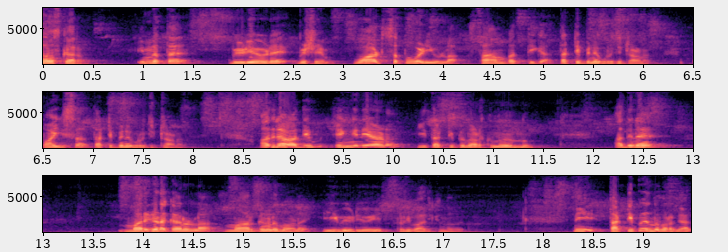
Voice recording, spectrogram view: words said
നമസ്കാരം. ഇന്നത്തെ വീഡിയോയുടെ വിഷയം വാട്സപ്പ് വഴിയുള്ള സാമ്പത്തിക തട്ടിപ്പിനെ കുറിച്ചിട്ടാണ് പൈസ തട്ടിപ്പിനെ കുറിച്ചിട്ടാണ്. അതിനാദ്യം എങ്ങനെയാണ് ഈ തട്ടിപ്പ് നടക്കുന്നതെന്നും അതിനെ മറികടക്കാനുള്ള മാർഗങ്ങളുമാണ് ഈ വീഡിയോയിൽ പ്രതിപാദിക്കുന്നത്. നീ തട്ടിപ്പ് എന്ന് പറഞ്ഞാൽ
